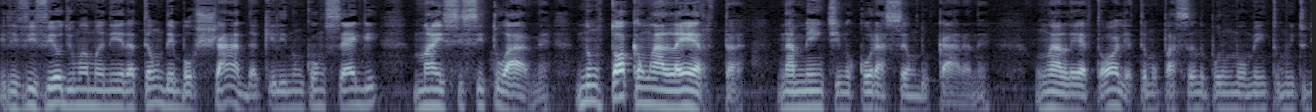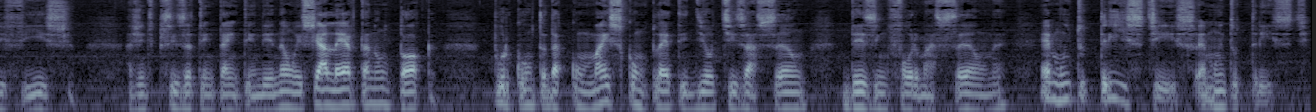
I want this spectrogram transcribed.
ele viveu de uma maneira tão debochada que ele não consegue mais se situar, né? Não toca um alerta na mente e no coração do cara, né? um alerta: olha, estamos passando por um momento muito difícil, a gente precisa tentar entender. Não, esse alerta não toca por conta da mais completa idiotização, desinformação. Né? É muito triste isso, é muito triste.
